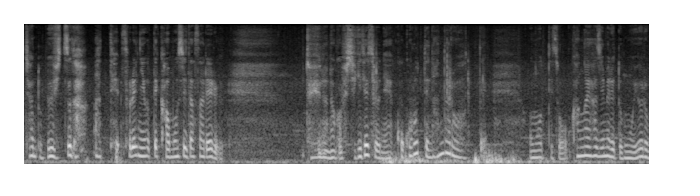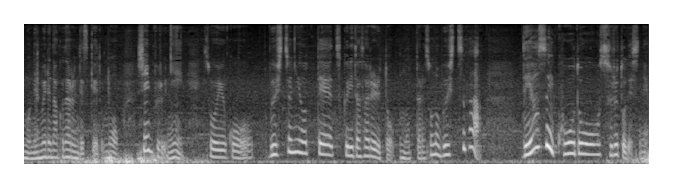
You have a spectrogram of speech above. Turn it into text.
ちゃんと物質があって それによって醸し出される。というのはなんか不思議ですよね。心って何だろうって思ってそう考え始めるともう夜も眠れなくなるんですけれどもシンプルにそういうこう物質によって作り出されると思ったらその物質が出やすい行動をするとですね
